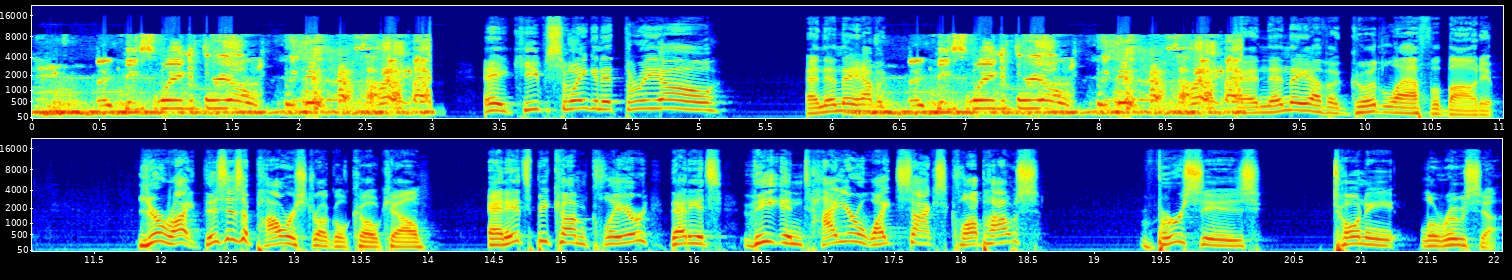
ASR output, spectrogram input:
Hey, keep swinging 3 0. hey, keep swinging at 3 0. And then they have a hey, Keep swinging 3 0. and then they have a good laugh about it. You're right. This is a power struggle, Kokell. And it's become clear that it's the entire White Sox clubhouse versus Tony LaRussa.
